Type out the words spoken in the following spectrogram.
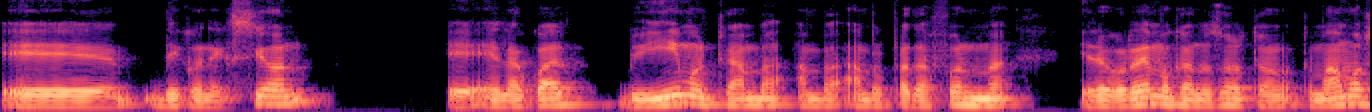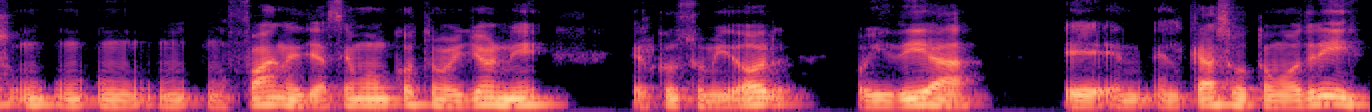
de conexión en la cual vivimos entre ambas, ambas plataformas, y recordemos que nosotros to- tomamos un, un, un, un- un funnel y hacemos un customer journey, el consumidor hoy día, eh, en el caso automotriz,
